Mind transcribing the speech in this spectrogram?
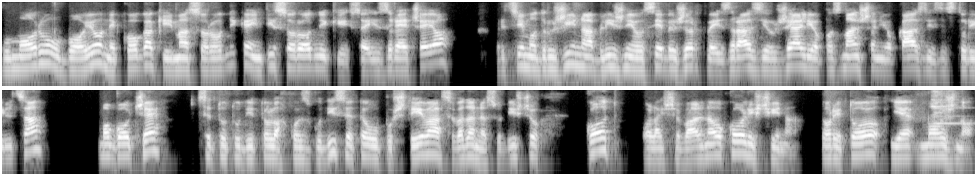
umoru, uboju nekoga, ki ima sorodnike, in ti sorodniki se izrečejo, recimo družina, bližnje osebe, žrtve izrazijo željo po zmanjšanju kazni za storilca, mogoče se to tudi to lahko zgodi, se to upošteva, seveda na sodišču, kot olajševalna okoliščina. Torej, to je možno.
